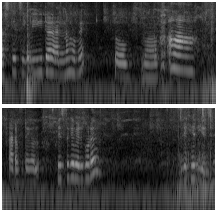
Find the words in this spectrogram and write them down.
আজকে চিংড়িটা রান্না হবে, তো কাটা ফুটে গেল। ফ্রিজ থেকে বের করে রেখে দিয়েছে,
